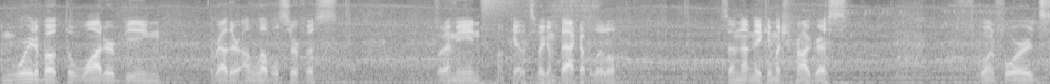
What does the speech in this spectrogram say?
I'm worried about the water being a rather unlevel surface. But I mean, okay, let's see if I can back up a little. So I'm not making much progress going forwards.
